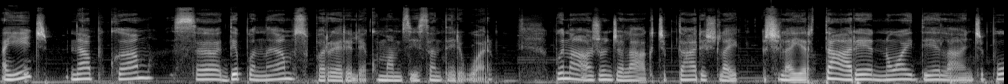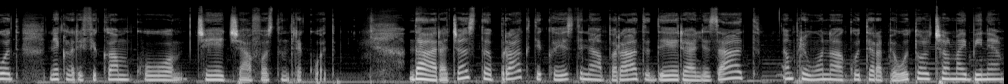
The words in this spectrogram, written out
Aici ne apucăm să depănăm supărările, cum am zis anterior. Până ajunge la acceptare și la, și la iertare, noi de la început ne clarificăm cu ceea ce a fost în trecut. Dar această practică este neapărat de realizat împreună cu terapeutul cel mai bine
